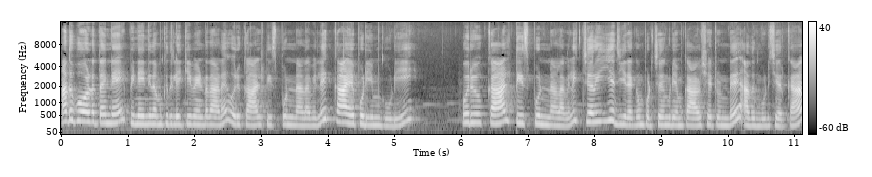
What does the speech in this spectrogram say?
അതുപോലെ തന്നെ പിന്നെ ഇനി നമുക്കിതിലേക്ക് വേണ്ടതാണ് ഒരു കാൽ ടീസ്പൂൺ അളവിൽ കായപ്പൊടിയും കൂടി. ഒരു കാൽ ടീസ്പൂണിനളവിൽ ചെറിയ ജീരകം പൊടിച്ചതും കൂടി നമുക്ക് ആവശ്യമായിട്ടുണ്ട്. അതും കൂടി ചേർക്കാം.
